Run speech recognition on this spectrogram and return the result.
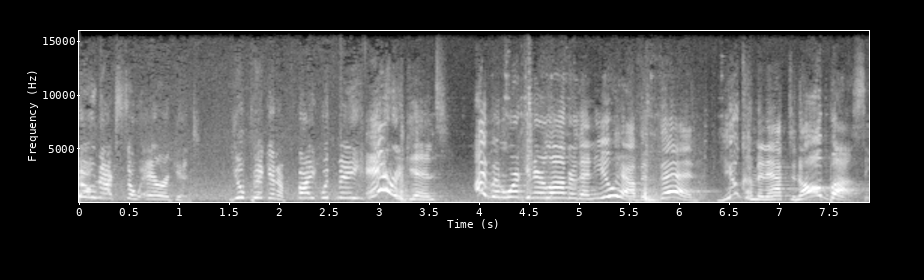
Don't act so arrogant! You You picking a fight with me? Arrogance? I've been working here longer than you have, and then you come in acting all bossy.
